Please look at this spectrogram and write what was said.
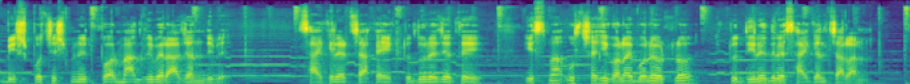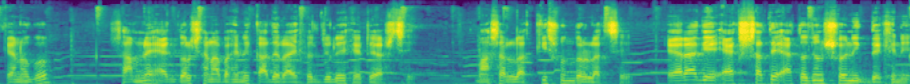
বিশ পঁচিশ মিনিট পর মাগরিবের আজান দিবে। সাইকেলের চাকা একটু দূরে যেতে ইসমা উৎসাহী গলায় বলে উঠল, একটু ধীরে ধীরে সাইকেল চালান। কেন গো? সামনে একদল সেনাবাহিনী কাঁধে রাইফেল ঝুলিয়ে হেঁটে আসছে। মাশাল্লাহ কি সুন্দর লাগছে। এর আগে একসাথে এতজন সৈনিক দেখিনি।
